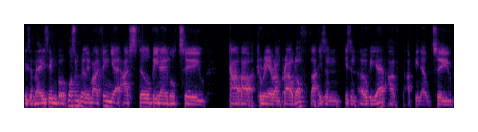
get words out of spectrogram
is amazing, but wasn't really my thing yet. I've still been able to carve out a career I'm proud of. That isn't isn't over yet. I've I've been able to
